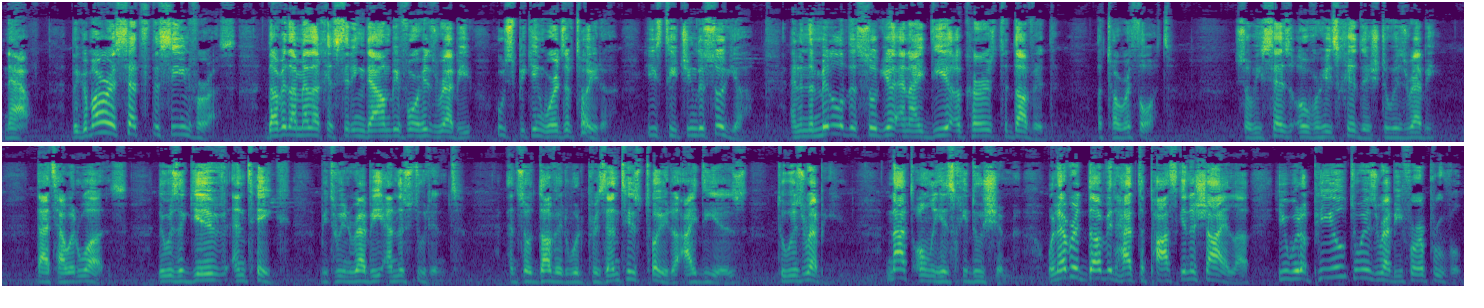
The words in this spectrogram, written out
Now, the Gemara sets the scene for us. David Amelech is sitting down before his Rebbe, who's speaking words of Torah. He's teaching the Sugya, and in the middle of the Sugya, an idea occurs to David, a Torah thought. So he says over his Chiddush to his Rebbe. That's how it was. There was a give and take between Rebbe and the student. And so David would present his Torah ideas to his Rebbe. Not only his Chidushim. Whenever David had to pass in a Shaila, he would appeal to his Rebbe for approval.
